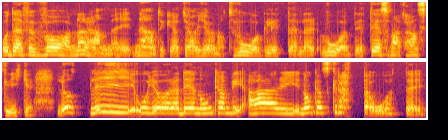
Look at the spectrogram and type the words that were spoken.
och därför varnar han mig när han tycker att jag gör något vågligt eller vådligt. Det är som att han skriker Låt bli att göra det, någon kan bli arg, någon kan skratta åt dig.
